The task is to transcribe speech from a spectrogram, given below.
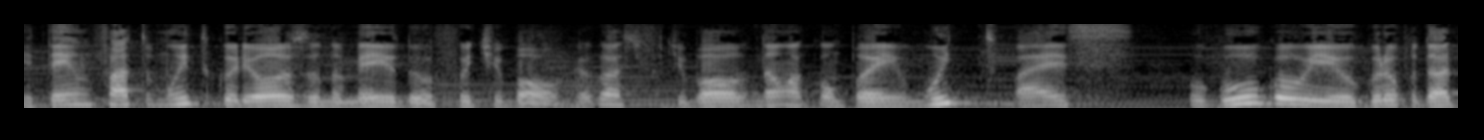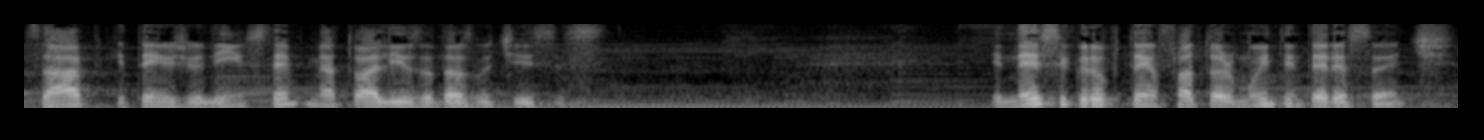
e tem um fato muito curioso no meio do futebol. Eu gosto de futebol, não acompanho muito, mas o Google e o grupo do WhatsApp, que tem o Juninho, sempre me atualiza das notícias. E nesse grupo tem um fator muito interessante.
